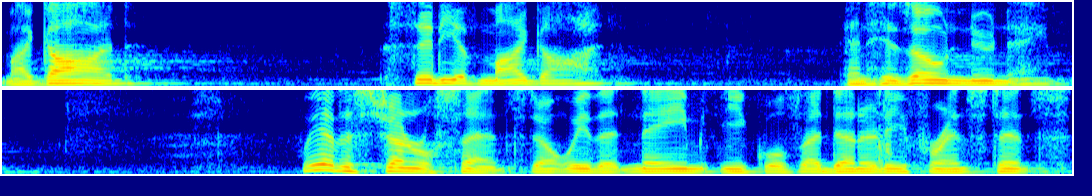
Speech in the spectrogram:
my God, the city of my God, and his own new name. We have this general sense, don't we, that name equals identity. For instance,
